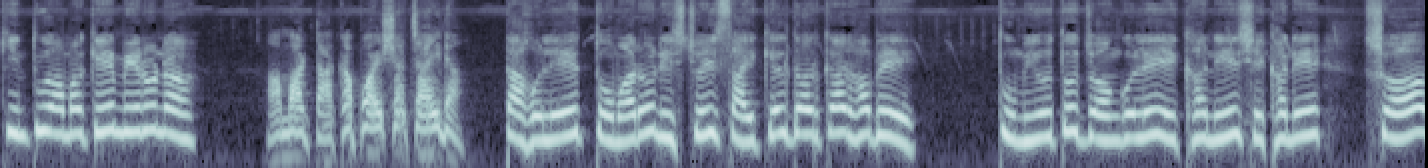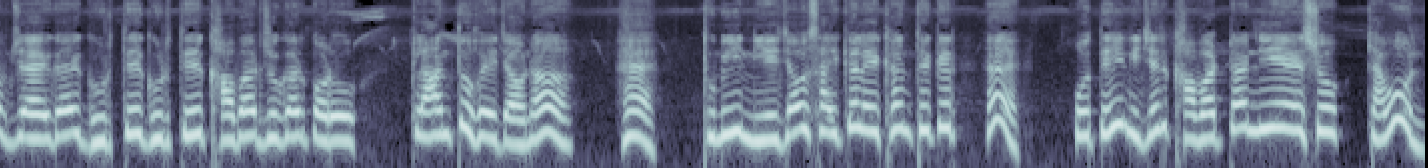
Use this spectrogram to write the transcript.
কিন্তু আমাকে মেরো না। আমার টাকা পয়সা চাই না। তাহলে তোমারও নিশ্চয়ই সাইকেল দরকার হবে। তুমিও তো জঙ্গলে এখানে সেখানে সব জায়গায় ঘুরতে ঘুরতে খাবার জোগাড় করো। ক্লান্ত হয়ে যাও না? হ্যাঁ তুমি নিয়ে যাও সাইকেল এখান থেকে। হ্যাঁ ওতেই নিজের খাবারটা নিয়ে এসো। কেমন?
